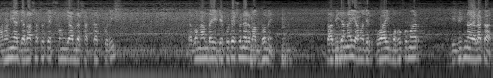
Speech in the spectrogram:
মাননীয় জেলা শাসকের সঙ্গে আমরা সাক্ষাৎ করি। এবং আমরা এই ডেপুটেশনের মাধ্যমে দাবি জানাই আমাদের খোয়াই মহকুমার বিভিন্ন এলাকার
